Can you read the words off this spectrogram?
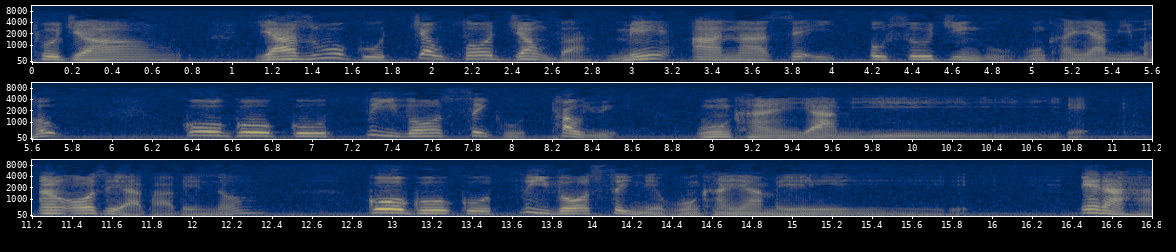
ထို့ကြောင့် ရာဇဝတ်ကိုကြောက်သောကြောင့်သာမင်းအာနာစေ၏အုပ်ဆိုးခြင်းကိုဝန်ခံရမည်မဟုတ်ကိုကိုကိုသိသောစိတ်ကိုထောက်၍ဝန်ခံရမည်တဲ့အံ့ဩစရာပါပဲနော်ကိုကိုကိုသိသောစိတ်နဲ့ဝန်ခံရမယ်တဲ့အဲ့ဒါဟာ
